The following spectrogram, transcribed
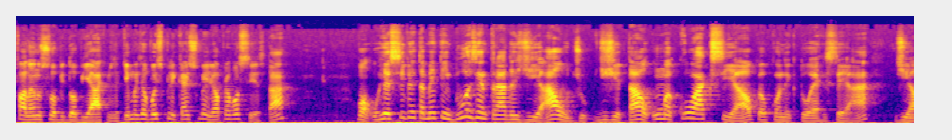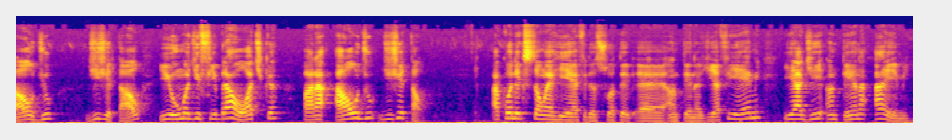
falando sobre Dolby Atmos aqui, mas eu vou explicar isso melhor para vocês, tá? Bom, o receiver também tem duas entradas de áudio digital, uma coaxial, que é o conector RCA, de áudio digital, e uma de fibra ótica para áudio digital a conexão RF da sua é, antena de FM e a de antena AM.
